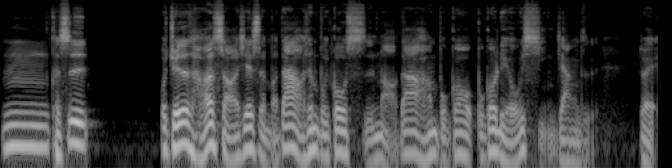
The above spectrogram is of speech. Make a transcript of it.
嗯，可是我觉得好像少了些什么，大家好像不够时髦，大家好像不够不够流行这样子，对。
